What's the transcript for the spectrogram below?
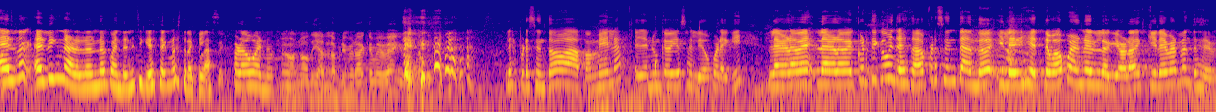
él no, él ignora, no, no cuenta, ni siquiera está en nuestra clase. Pero bueno, Me van a odiar la primera vez que me ven. Les presento a Pamela, ella nunca había salido por aquí. La grabé, la grabé cortico mientras estaba presentando y le dije, te voy a poner en el blog y ahora quiere verlo antes de...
